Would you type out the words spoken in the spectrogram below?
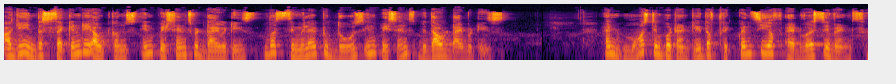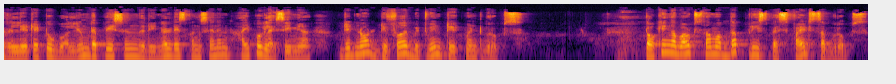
Again, the secondary outcomes in patients with diabetes were similar to those in patients without diabetes. And most importantly, the frequency of adverse events related to volume depletion, renal dysfunction and hypoglycemia did not differ between treatment groups. Talking about some of the pre-specified subgroups.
